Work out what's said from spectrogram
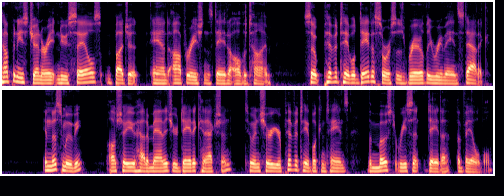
Companies generate new sales, budget, and operations data all the time, so pivot table data sources rarely remain static. In this movie, I'll show you how to manage your data connection to ensure your pivot table contains the most recent data available.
